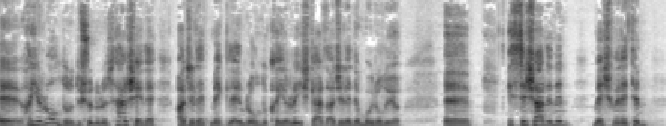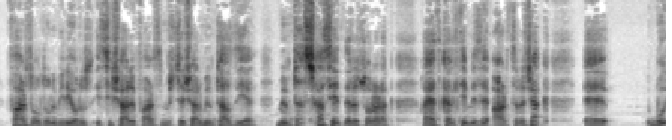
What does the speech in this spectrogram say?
E, hayırlı olduğunu düşündüğünüz her şeyde acele etmekle emrolunduk. Hayırlı işlerde acele edin buyruluyor. E, istişarenin, meşveretin farz olduğunu biliyoruz. İstişare farz, müsteşar mümtaz diye. Mümtaz şahsiyetlere sorarak hayat kalitemizi artıracak e, bu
